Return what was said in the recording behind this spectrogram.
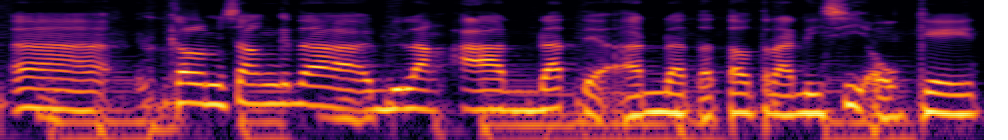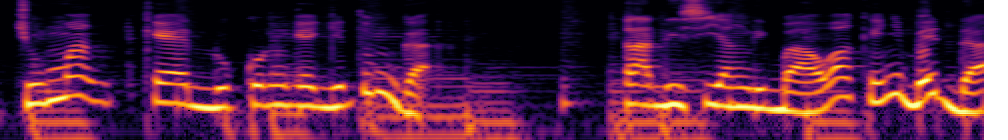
Eh, kalau misalnya kita bilang adat ya, adat atau tradisi, oke. Cuma kayak dukun kayak gitu nggak. Tradisi yang dibawa kayaknya beda.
